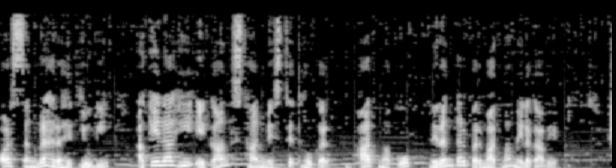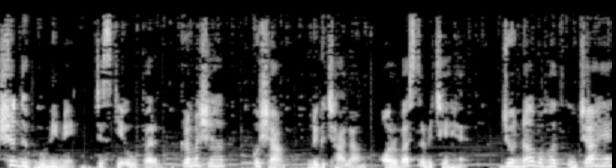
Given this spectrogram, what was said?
और संग्रह रहित योगी अकेला ही एकांत स्थान में स्थित होकर आत्मा को निरंतर परमात्मा में लगावे। शुद्ध भूमि में जिसके ऊपर क्रमशः कुशा विगछाला और वस्त्र बिछे हैं, जो न बहुत ऊँचा है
